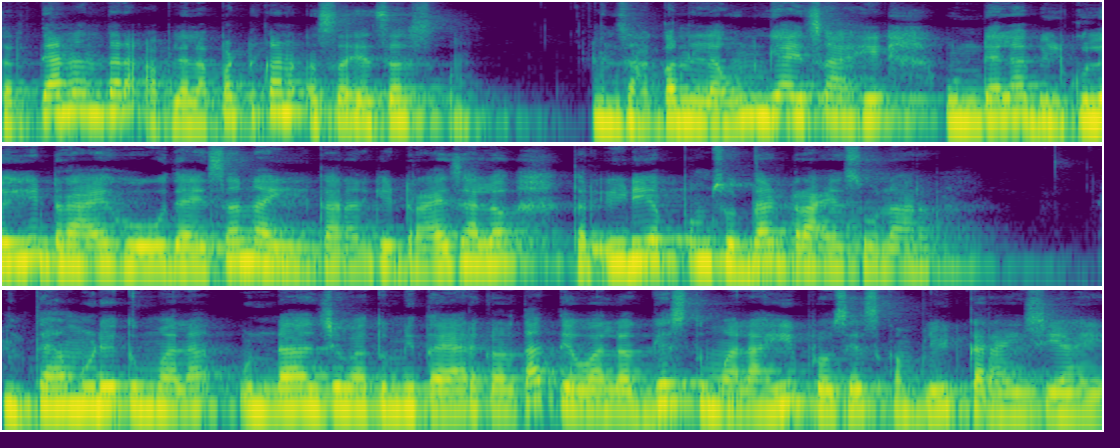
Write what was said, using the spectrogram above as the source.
तर त्यानंतर आपल्याला पटकन असं याचं झाकण लावून घ्यायचं आहे. उंड्याला बिलकुलही ड्राय होऊ द्यायचं नाही कारण की ड्राय झालं तर इडियप्पमसुद्धा ड्रायच होणार. त्यामुळे तुम्हाला उंडा जेव्हा तुम्ही तयार करता तेव्हा लगेच तुम्हाला ही प्रोसेस कंप्लीट करायची आहे.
